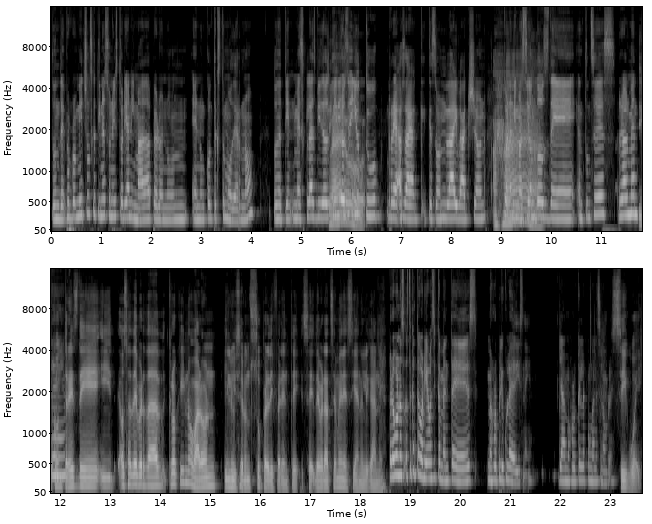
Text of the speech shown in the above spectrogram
donde, por ejemplo, Mitchells que tienes una historia animada, pero en un, en un contexto moderno, donde mezclas videos, videos de Claro. YouTube, o sea, que, que son live action, con animación Ajá. 2D, entonces, realmente... Y con 3D, y, o sea, de verdad, creo que innovaron y lo hicieron súper diferente. Se- de verdad se merecían el gane. Pero bueno, esta categoría básicamente es mejor película de Disney. Ya, mejor que le pongan ese nombre. Sí, güey.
